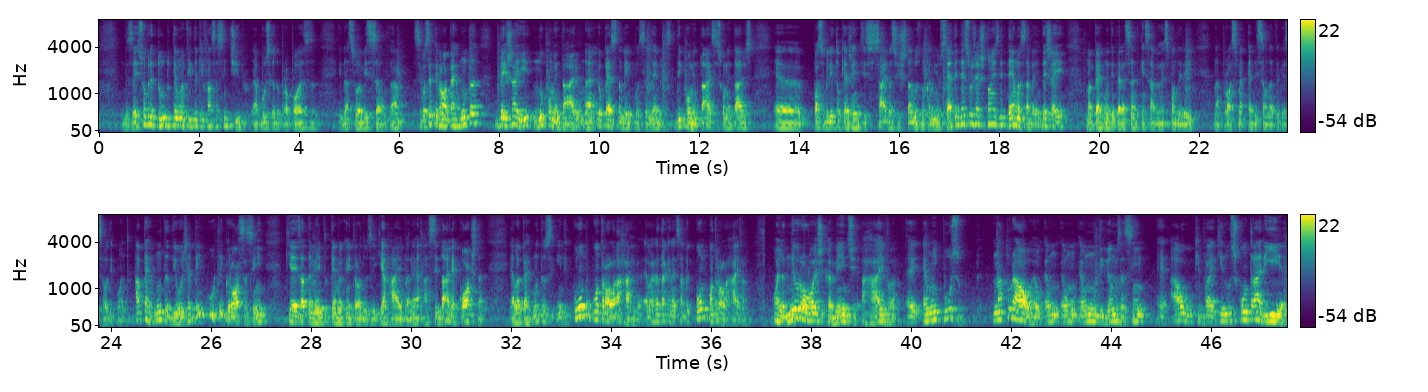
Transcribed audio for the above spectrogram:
dizer, e sobretudo ter uma vida que faça sentido, né? a busca do propósito e da sua missão. Tá? Se você tiver uma pergunta, deixa aí no comentário. Né? Eu peço também que você lembre de comentar esses comentários é, possibilitam que a gente saiba se estamos no caminho certo e dê sugestões de temas também. Deixa aí uma pergunta interessante, quem sabe eu responderei na próxima edição da TV Saúde Quanto. A pergunta de hoje é bem curta e grossa, assim, que é exatamente o tema que eu introduzi, que é a raiva, né? A Cidália Costa, ela pergunta o seguinte, como controlar a raiva? Ela já está querendo saber como controlar a raiva. Olha, neurologicamente, a raiva é, é um impulso natural, é, é, um, é, um, é um, digamos assim, é algo que vai, que nos contraria,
